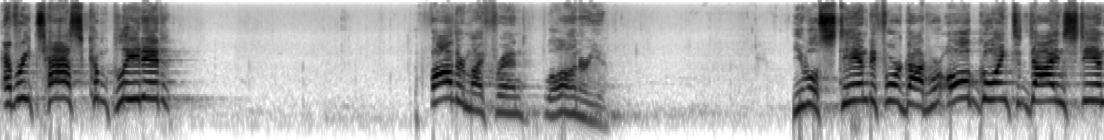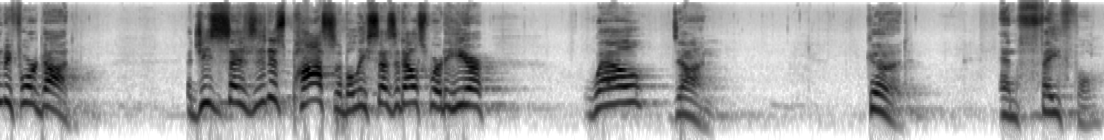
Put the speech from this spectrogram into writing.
every task completed. The Father, my friend, will honor you. You will stand before God. We're all going to die and stand before God. And Jesus says it is possible, he says it elsewhere, to hear, Well done, good and faithful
